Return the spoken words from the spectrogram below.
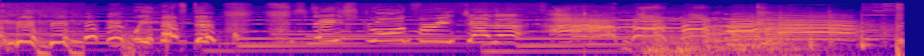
we have to stay strong for each other.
